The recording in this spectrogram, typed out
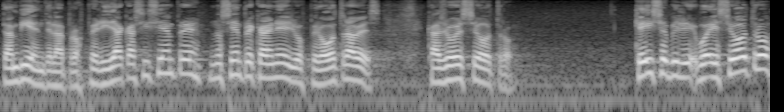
también de la prosperidad casi siempre, no siempre caen ellos, pero otra vez cayó ese otro. ¿Qué hizo Ese otro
